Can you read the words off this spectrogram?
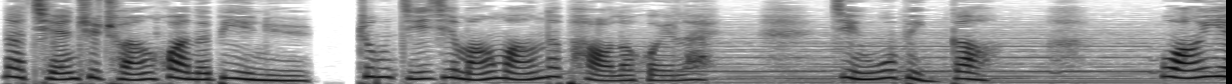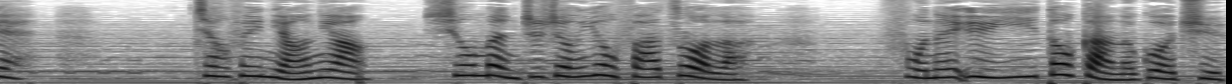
那前去传唤的婢女终急急忙忙地跑了回来，进屋禀告：“王爷，江妃娘娘胸闷之症又发作了，府内御医都赶了过去。”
